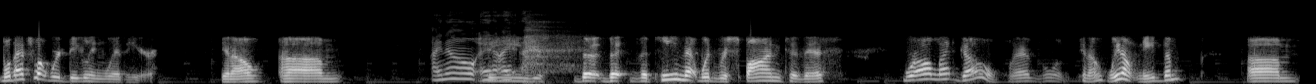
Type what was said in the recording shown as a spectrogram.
Well, that's what we're dealing with here. You know, um, I know, and the, I the the the team that would respond to this were all let go. You know, we don't need them. Um,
